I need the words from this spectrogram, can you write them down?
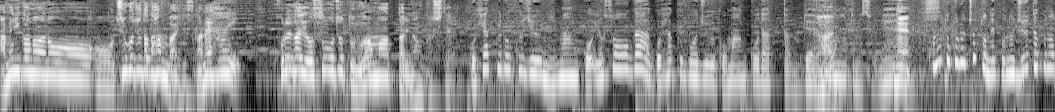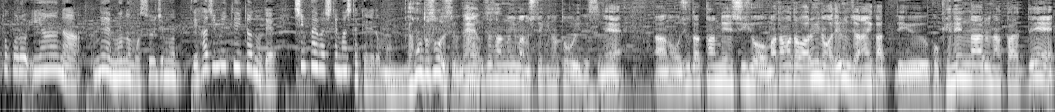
アメリカのあの、中古住宅販売ですかね。はい。これが予想をちょっと上回ったりなんかして。562万個、予想が555万個だったので、はい、上回ってますよね。ね。このところちょっとね、この住宅のところ嫌なね、ものも数字も出始めていたので、心配はしてましたけれども。うん、いや、本当そうですよね。はい、内田さんの今の指摘の通りですね、あの、住宅関連指標、またまた悪いのが出るんじゃないかっていう、こう、懸念がある中で、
